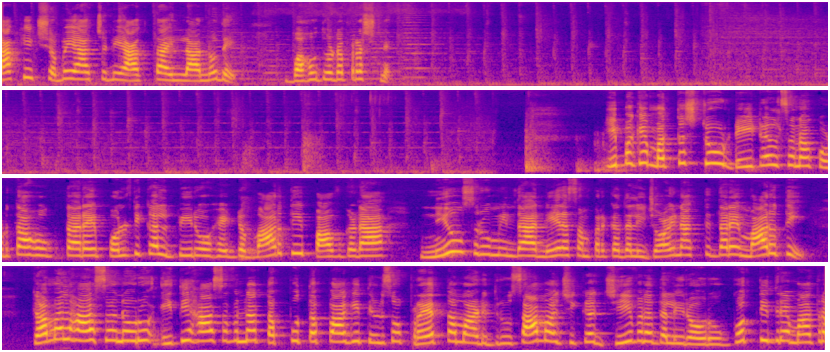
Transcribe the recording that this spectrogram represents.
ಯಾಕೆ ಕ್ಷಮೆಯಾಚನೆ ಆಗ್ತಾ ಇಲ್ಲ ಅನ್ನೋದೇ ಬಹುದೊಡ್ಡ ಪ್ರಶ್ನೆ. ಈ ಬಗ್ಗೆ ಮತ್ತಷ್ಟು ಡೀಟೇಲ್ಸ್ ಅನ್ನ ಕೊಡ್ತಾ ಹೋಗ್ತಾರೆ political bureau head Maruti Pavagada news room ಇಂದ ನೇರ ಸಂಪರ್ಕದಲ್ಲಿ ಜಾಯಿನ್ ಆಗ್ತಿದ್ದಾರೆ. ಮಾರುತಿ, ಕಮಲ್ ಹಾಸನ್ ಅವರು ಇತಿಹಾಸವನ್ನ ತಪ್ಪು ತಪ್ಪಾಗಿ ತಿಳಿಸೋ ಪ್ರಯತ್ನ ಮಾಡಿದ್ರು. ಸಾಮಾಜಿಕ ಜೀವನದಲ್ಲಿರೋರು ಗೊತ್ತಿದ್ರೆ ಮಾತ್ರ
